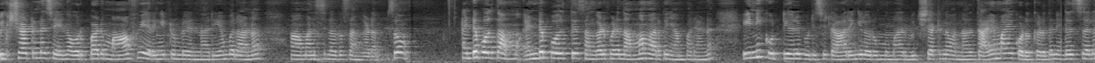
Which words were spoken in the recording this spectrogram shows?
ഭിക്ഷാടന ചെയ്യുന്ന ഒരുപാട് മാഫി ഇറങ്ങിയിട്ടുണ്ട് എന്നറിയുമ്പോഴാണ് മനസ്സിനൊരു സങ്കടം. സോ എന്റെ പോലത്തെ അമ്മ എന്റെ പോലത്തെ സങ്കടപ്പെടുന്ന അമ്മമാർക്ക് ഞാൻ പറയാണ് ഇനി കുട്ടികളെ പിടിച്ചിട്ട് ആരെങ്കിലും ഒരു ഉമ്മമാർ ഭിക്ഷാട്ടന് വന്നാൽ തയമായി കൊടുക്കരുത്. എന്താ വെച്ചാൽ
